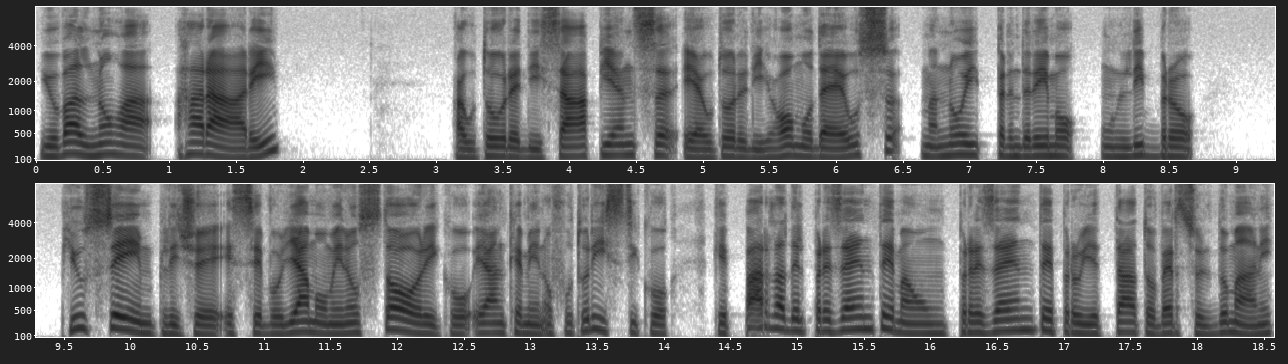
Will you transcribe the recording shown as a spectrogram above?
Yuval Noah Harari, autore di Sapiens e autore di Homo Deus, ma noi prenderemo un libro più semplice e se vogliamo meno storico e anche meno futuristico che parla del presente ma un presente proiettato verso il domani,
